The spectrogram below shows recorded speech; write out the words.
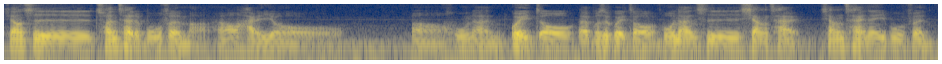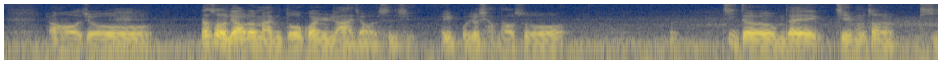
像是川菜的部分嘛，然后还有呃湖南、贵州，呃不是贵州，湖南是湘菜，湘菜那一部分，然后就、那时候聊了蛮多关于辣椒的事情，诶，我就想到说，记得我们在节目中有提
